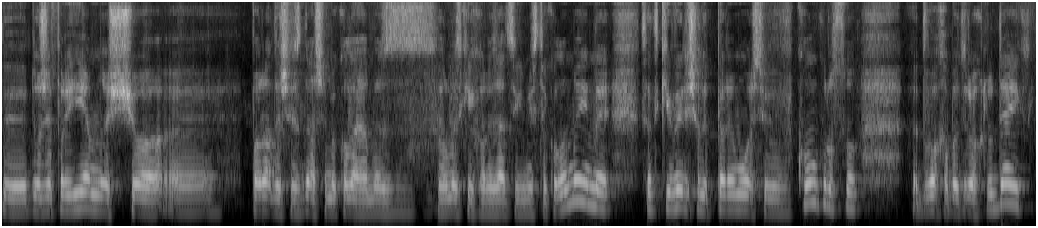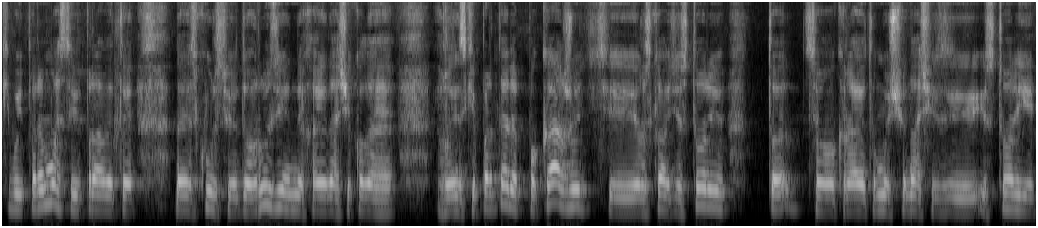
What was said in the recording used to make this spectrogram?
дуже приємно, що порадившись з нашими колегами з громадських організацій міста Коломиї, ми все-таки вирішили переможців конкурсу двох або трьох людей, які будуть переможці, відправити на екскурсію до Грузії. Нехай наші колеги, грузинські партнери, покажуть і розкажуть історію цього краю, тому що наші історії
